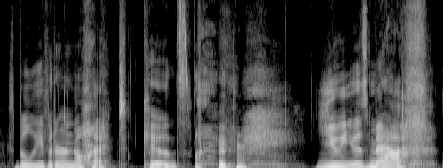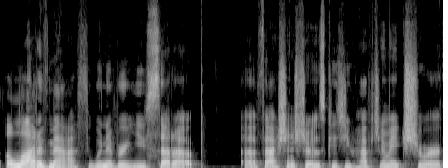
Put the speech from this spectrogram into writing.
Because believe it or not, kids, you use math, a lot of math, whenever you set up uh, fashion shows, because you have to make sure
